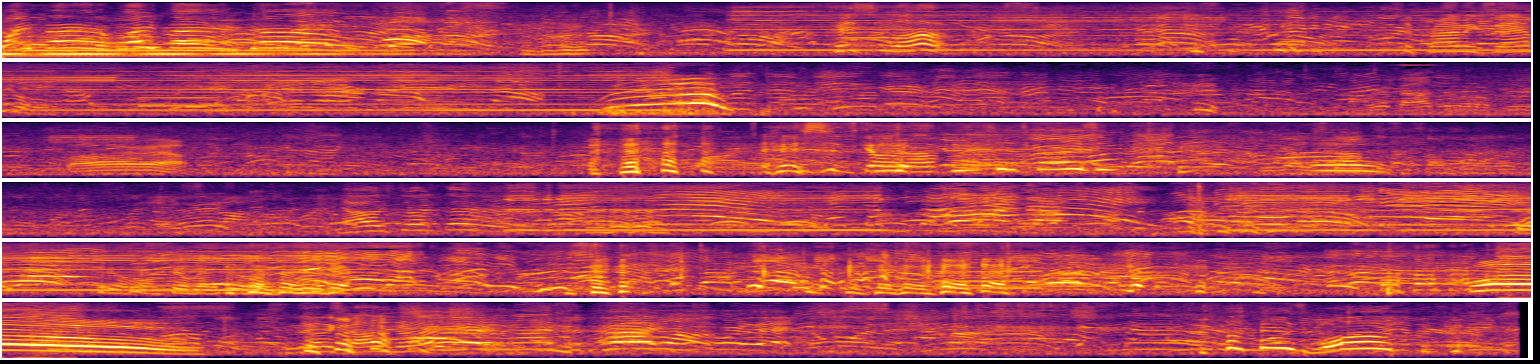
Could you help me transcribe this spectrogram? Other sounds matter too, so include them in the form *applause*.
White van, white van, go! And love. It's a prime example. Far out. *laughs* this is going up, This It's crazy. Oh. Now it's right there. *laughs* Whoa! Is that a card. *laughs* He's wild.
